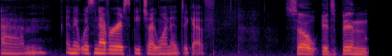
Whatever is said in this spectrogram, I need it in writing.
um, and it was never a speech I wanted to give. So it's been,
